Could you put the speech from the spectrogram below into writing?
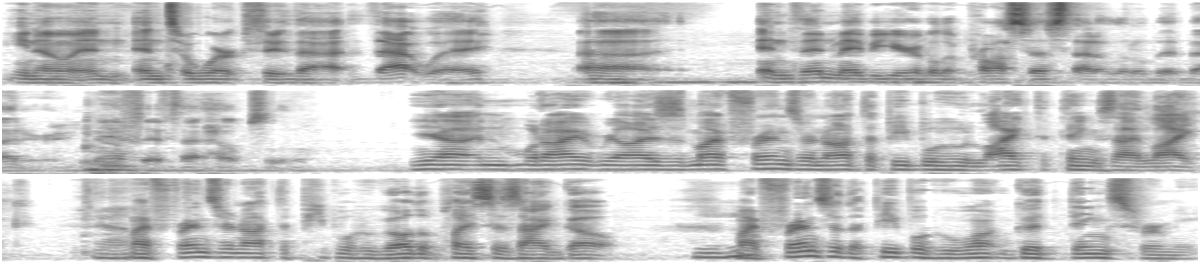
you know and and to work through that that way uh, and then maybe you're able to process that a little bit better you know Yeah. if, if that helps a little Yeah, and what I realize is my friends are not the people who like the things I like. yeah. My friends are not the people who go the places I go. Mhm. My friends are the people who want good things for me.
